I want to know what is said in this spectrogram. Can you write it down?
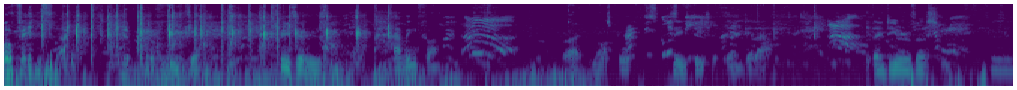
Oh, Peter. Oh, Peter. Peter is having fun. Right, last ball. Please, Peter, don't get out. Don't do your reverse. Mm.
